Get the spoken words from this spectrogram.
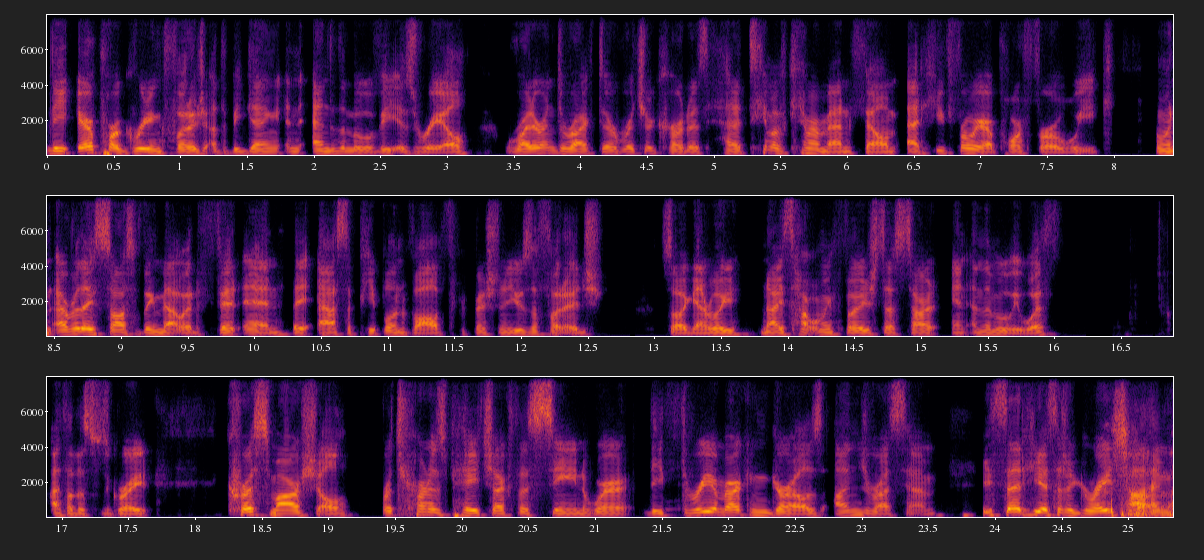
The airport greeting footage at the beginning and end of the movie is real. Writer and director Richard Curtis had a team of cameramen film at Heathrow Airport for a week. And whenever they saw something that would fit in, they asked the people involved for permission to use the footage. So again, really nice, heartwarming footage to start and end the movie with. I thought this was great. Kris Marshall returned his paycheck for the scene where the three American girls undress him. He said he had such a great time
